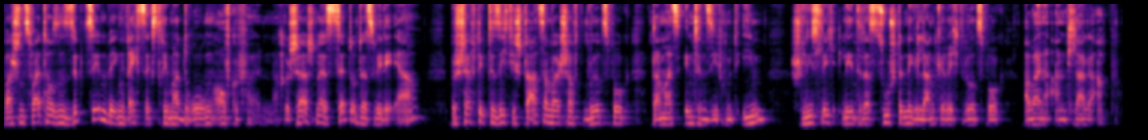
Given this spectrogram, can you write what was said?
war schon 2017 wegen rechtsextremer Drohungen aufgefallen. Nach Recherchen der SZ und des WDR beschäftigte sich die Staatsanwaltschaft Würzburg damals intensiv mit ihm. Schließlich lehnte das zuständige Landgericht Würzburg aber eine Anklage ab.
